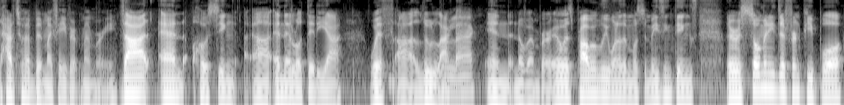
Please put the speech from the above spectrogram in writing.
had to have been my favorite memory. That and hosting uh an eloteria with uh LULAC LULAC. in November. It was probably one of the most amazing things. There were so many different people.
